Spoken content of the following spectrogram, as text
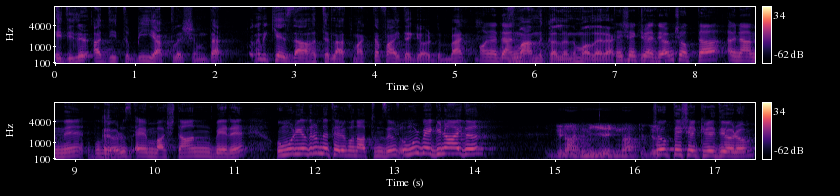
edilir adli tıbbi yaklaşımda. Bunu bir kez daha hatırlatmakta fayda gördüm ben. O nedenle- Uzmanlık alanım olarak. Teşekkür Hanım. ediyorum. Çok da önemli buluyoruz en baştan beri. Umur Yıldırım da telefon attığımızdaymış. Umur Bey günaydın. Günaydın, iyi yayınlar diliyorum. Çok teşekkür ediyorum.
